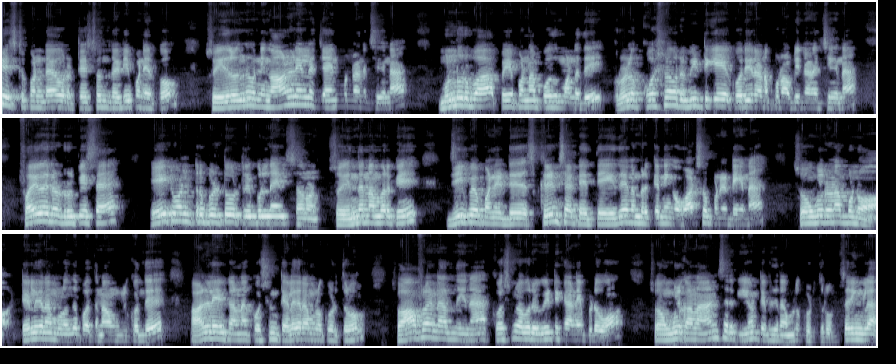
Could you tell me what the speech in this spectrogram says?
டெஸ்ட் கொண்ட ஒரு டெஸ்ட் வந்து ரெடி பண்ணியிருக்கோம். ஸோ இதில் வந்து நீங்கள் ஆன்லைனில் ஜாயின் பண்ண நினச்சிங்கன்னா முந்நூறுபா பே பண்ணால் போதுமானது. ஒருவேளை கொஸ்டின் ஒரு வீட்டுக்கே கொரியர் அனுப்பணும் அப்படின்னு நினச்சிங்கன்னா ஃபைவ் ஹண்ட்ரட் ருபீஸை eight one triple two triple nine seven so இந்த நம்பருக்கு ஜிபே பண்ணிவிட்டு ஸ்க்ரீன்ஷாட் ஏற்றி இதே நம்பருக்கு நீங்கள் வாட்ஸ்அப் பண்ணிட்டீங்கன்னா ஸோ உங்களுக்கு என்ன பண்ணுவோம்? டெலிகிராமில் வந்து பார்த்தீங்கன்னா உங்களுக்கு வந்து ஆன்லைனுக்கான கொஸ்டின் டெலிகிராமில் கொடுத்துருவோம் ஸோ ஆஃப்லைனாக இருந்தீங்கன்னா கொஸ்டின் ஒரு வீட்டுக்கு அனுப்பிடுவோம். ஸோ உங்களுக்கான ஆன்சருக்கையும் டெலிகிராமில் கொடுத்துருவோம் சரிங்களா?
